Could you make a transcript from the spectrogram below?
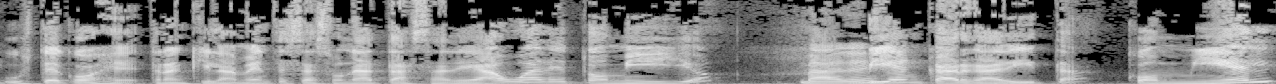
Usted coge tranquilamente, se hace una taza de agua de tomillo, Vale. bien cargadita, con miel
